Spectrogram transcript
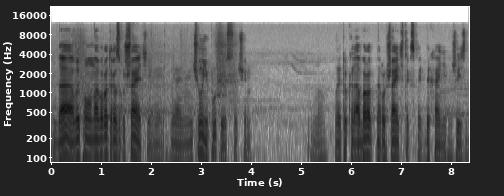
Да, вы, по-моему, наоборот разрушаете. Я ничего не путаю с случаем. Ну, вы только наоборот нарушаете, так сказать, дыхание жизни.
